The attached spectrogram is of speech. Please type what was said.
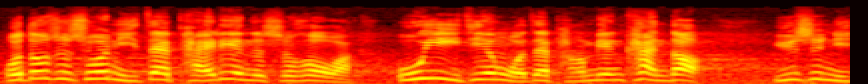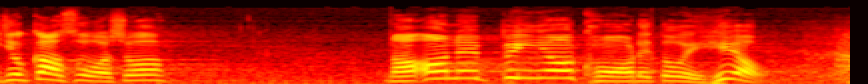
我都是说你在排练的时候啊，无意间我在旁边看到，于是你就告诉我说，那安尼边啊看的都会晓。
